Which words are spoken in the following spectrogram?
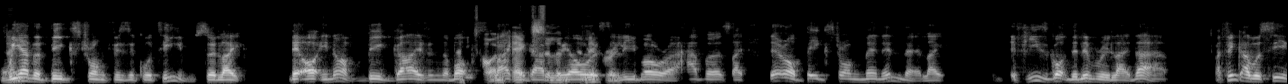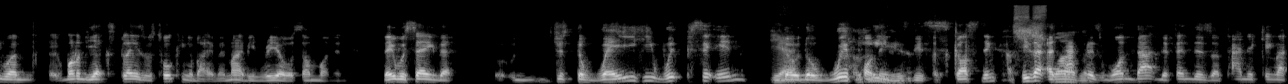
we have a big, strong physical team, so like there are enough big guys in the box, like a excellent Gabriel or a delivery. Saliba or a Havertz. Like there are big, strong men in there. Like if he's got delivery like that, I think I was seeing when uh, one of the ex players was talking about him. It might have been Rio or someone, and they were saying that uh, just the way he whips it in, yeah, the, the whip on it is disgusting. He's like attackers want that, defenders are panicking. Like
